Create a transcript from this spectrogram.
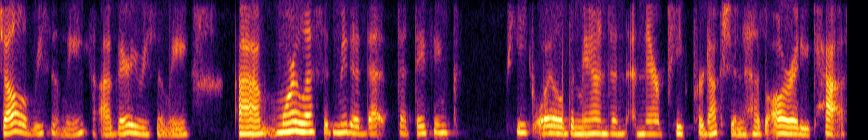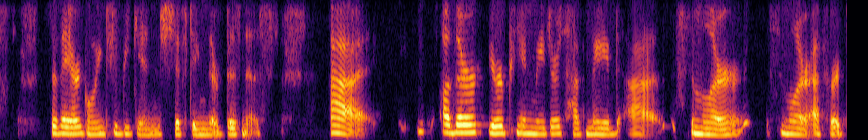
Shell recently, uh, very recently, um, more or less admitted that that they think peak oil demand and, and their peak production has already passed. So they are going to begin shifting their business. Uh, other European majors have made uh, similar similar efforts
